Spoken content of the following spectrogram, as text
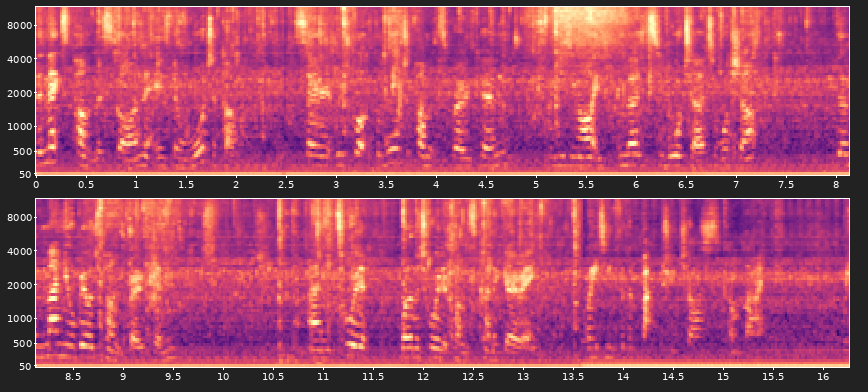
The next pump that's gone is the water pump. So we've got the water pumps broken. We're using our emergency water to wash up. The manual bilge pump's broken. And the toilet, one of the toilet pumps kind of going. Waiting for the battery charge to come back. We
